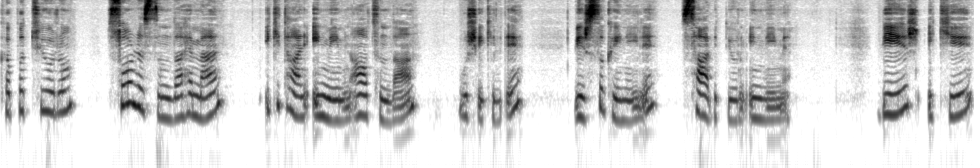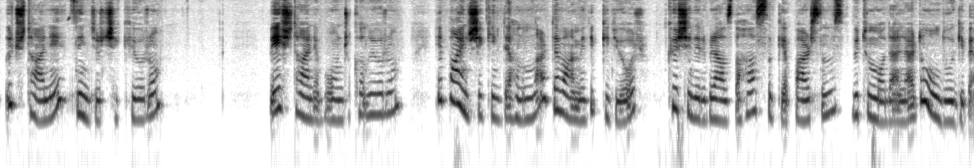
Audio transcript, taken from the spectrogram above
kapatıyorum. Sonrasında hemen iki tane ilmeğimin altından bu şekilde bir sık iğne ile sabitliyorum ilmeğimi. 1 2 3 tane zincir çekiyorum. 5 tane boncuk alıyorum. Hep aynı şekilde hanımlar devam edip gidiyor. Köşeleri biraz daha sık yaparsınız. Bütün modellerde olduğu gibi.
